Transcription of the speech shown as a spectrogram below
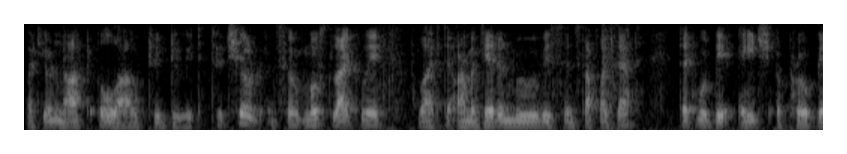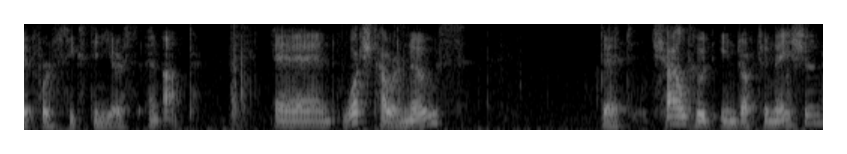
But you're not allowed to do it to children. So, most likely, like the Armageddon movies and stuff like that, that would be age appropriate for 16 years and up. And Watchtower knows that childhood indoctrination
